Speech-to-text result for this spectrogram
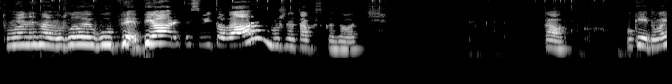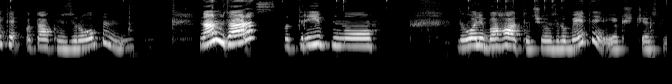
Тому я не знаю, можливо, я буду пі- піарити свій товар, можна так сказати. Так. Окей, давайте отак зробимо. Нам зараз потрібно доволі багато чого зробити, якщо чесно.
